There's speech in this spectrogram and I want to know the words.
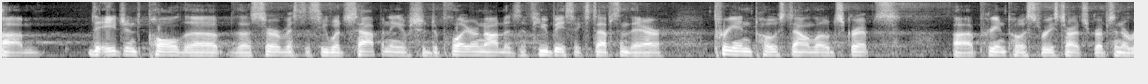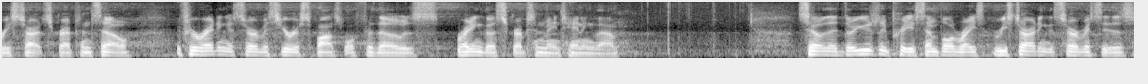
Um, the agents pull the, the service to see what's happening, if it should deploy or not. There's a few basic steps in there, pre and post download scripts, uh, pre and post restart scripts, and a restart script. And so if you're writing a service, you're responsible for those, writing those scripts and maintaining them. So they're usually pretty simple. Restarting the service is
